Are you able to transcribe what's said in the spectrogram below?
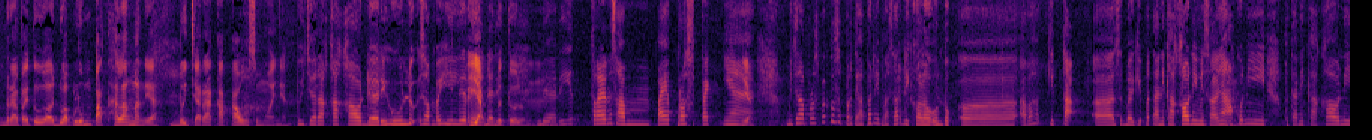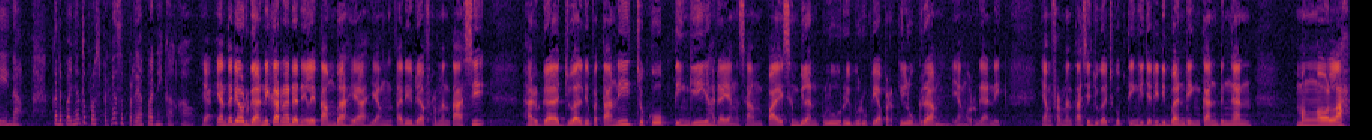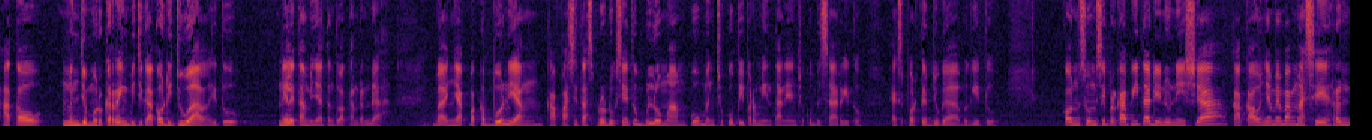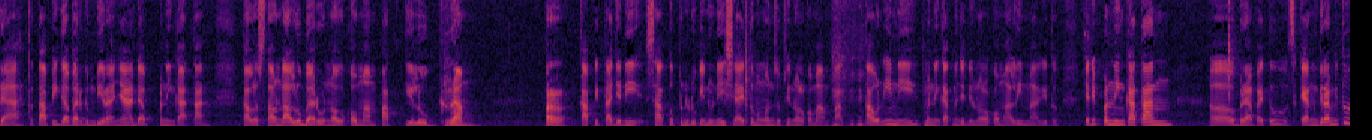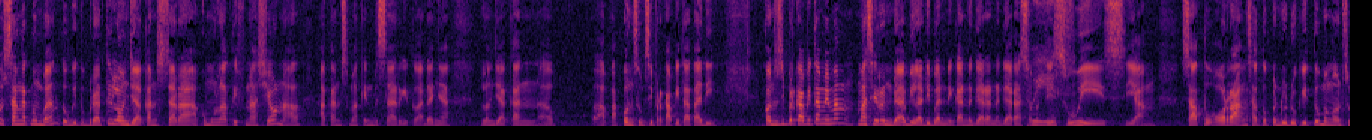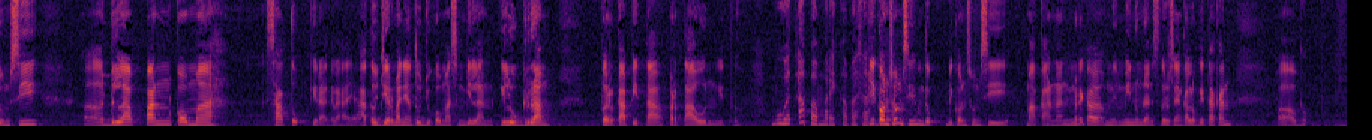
berapa itu Eh, 24 halaman ya bicara kakao semuanya. Bicara kakao dari hulu sampai hilir Iya, ya, dari betul. Dari tren sampai prospeknya. Iya. Bicara prospek tuh seperti apa nih Pasar di kalau untuk eh, apa kita eh, sebagai petani kakao nih misalnya aku nih petani kakao nih. Nah, ke depannya tuh prospeknya seperti apa nih kakao? Ya, yang tadi organik karena ada nilai tambah ya, yang tadi udah fermentasi, harga jual di petani cukup tinggi, ada yang sampai Rp90.000 per kilogram yang organik. Yang fermentasi juga cukup tinggi, jadi dibandingkan dengan mengolah atau menjemur kering biji kakao dijual itu nilai tambahnya tentu akan rendah. Banyak pekebun yang kapasitas produksinya itu belum mampu mencukupi permintaan yang cukup besar gitu. Eksportir juga begitu konsumsi per kapita di Indonesia kakaonya memang masih rendah, tetapi kabar gembiranya ada peningkatan. Kalau setahun lalu baru 0,4 kilogram per kapita. Jadi satu penduduk Indonesia itu mengonsumsi 0,4. Tahun ini meningkat menjadi 0,5 gitu. Jadi peningkatan eh, berapa itu sekian gram itu sangat membantu gitu. Berarti lonjakan secara akumulatif nasional akan semakin besar gitu adanya lonjakan eh, apa konsumsi per kapita tadi. Konsumsi per kapita memang masih rendah bila dibandingkan negara-negara seperti Swiss yang satu orang satu penduduk itu mengonsumsi eh, 8,1 kira-kira ya atau Jerman yang 7,9 kilogram per kapita per tahun gitu. Buat apa mereka Pasar? Ya konsumsi untuk dikonsumsi makanan, mereka mi- minum dan seterusnya. Kalau kita kan uh,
